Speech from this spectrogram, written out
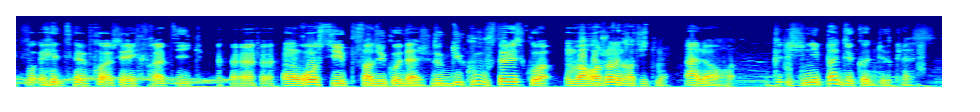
et de projets pratiques. en gros, c'est pour faire du codage. Donc du coup, vous savez ce quoi? On va rejoindre gratuitement. Alors, je n'ai pas de code de classe.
